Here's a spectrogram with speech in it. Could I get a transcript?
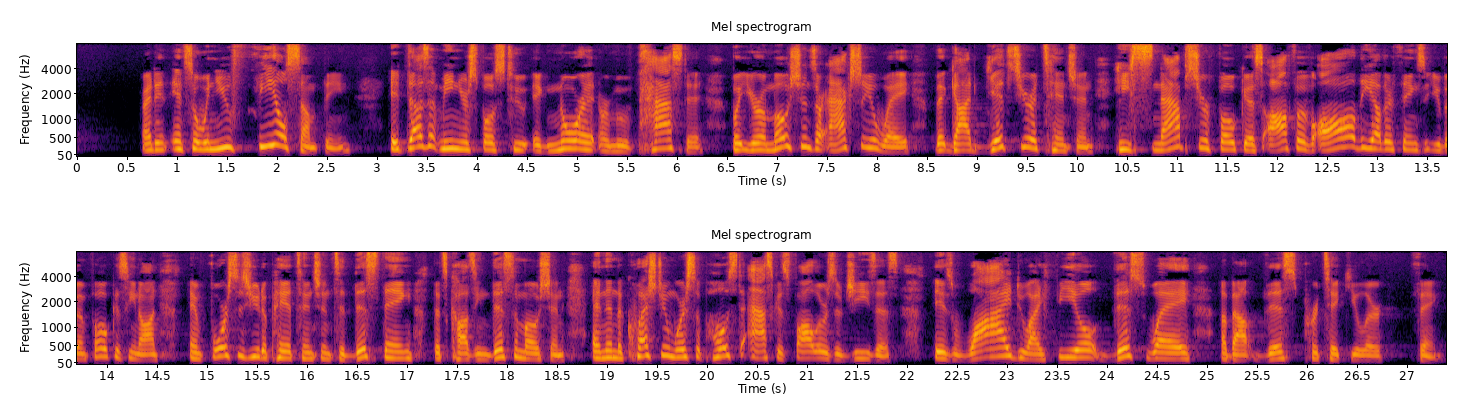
Right? And, and so when you feel something, it doesn't mean you're supposed to ignore it or move past it, but your emotions are actually a way that God gets your attention. He snaps your focus off of all the other things that you've been focusing on and forces you to pay attention to this thing that's causing this emotion. And then the question we're supposed to ask as followers of Jesus is, why do I feel this way about this particular thing?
